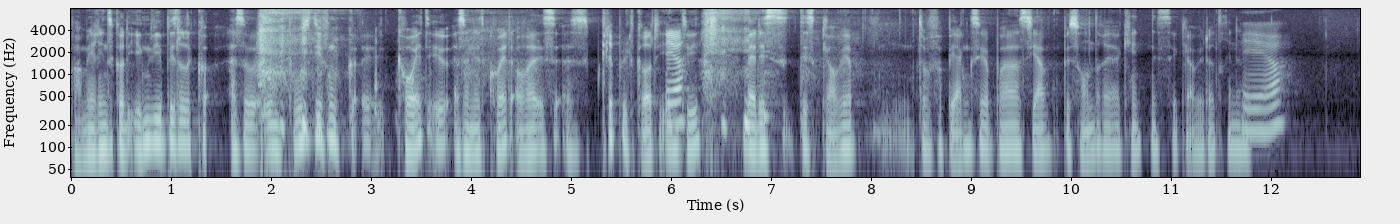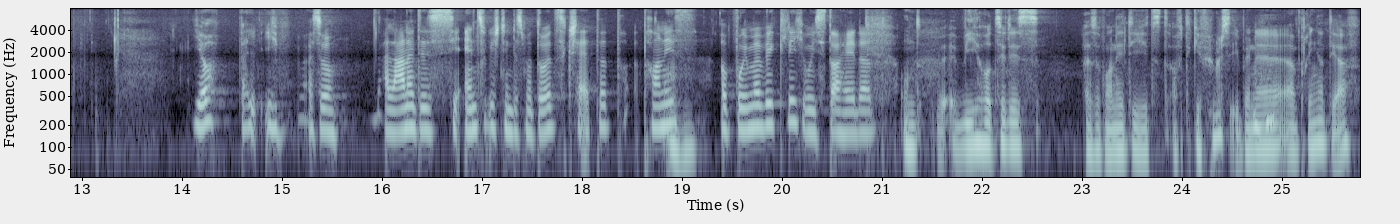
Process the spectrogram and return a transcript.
War mir erinnert gerade irgendwie ein bisschen, also im positiven kalt, also nicht kalt, aber es, es kribbelt gerade irgendwie, ja. weil das, das glaube ich, da verbergen sich ein paar sehr besondere Erkenntnisse, glaube ich, da drinnen. Ja. Ja, weil ich, also alleine das sie einzugestehen, dass man da jetzt gescheitert dran ist, mhm. obwohl man wirklich alles da hätte. Und wie hat sie das, also wenn ich die jetzt auf die Gefühlsebene mhm. Äh, bringen darf,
